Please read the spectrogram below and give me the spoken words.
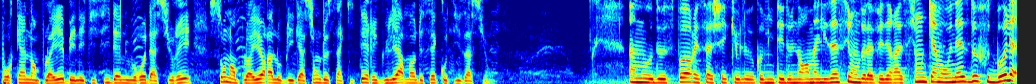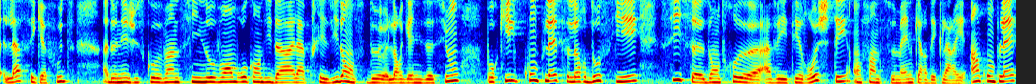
Pour qu'un employé bénéficie d'un numéro d'assuré, son employeur a l'obligation de s'acquitter régulièrement de ses cotisations. Un mot de sport et sachez que le comité de normalisation de la Fédération camerounaise de football, la FECAFOOT, a donné jusqu'au 26 novembre aux candidats à la présidence de l'organisation pour qu'ils complètent leur dossier. Six d'entre eux avaient été rejetés en fin de semaine car déclarés incomplets.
